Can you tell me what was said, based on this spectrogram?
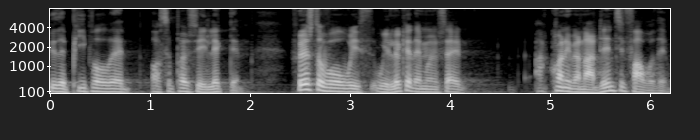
to the people that are supposed to elect them. First of all, we we look at them and we say, I can't even identify with them.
